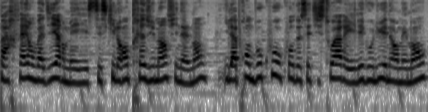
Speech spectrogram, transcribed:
parfait on va dire, mais c'est ce qui le rend très humain finalement. Il apprend beaucoup au cours de cette histoire et il évolue énormément.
